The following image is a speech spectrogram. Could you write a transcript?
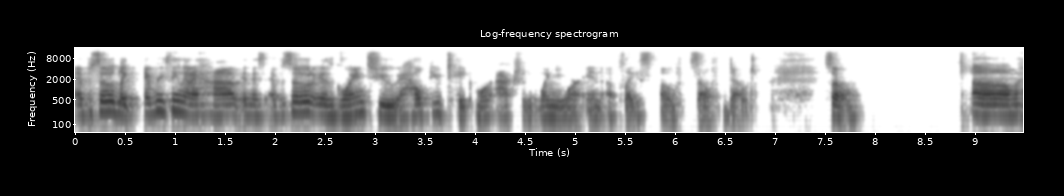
episode, like everything that I have in this episode, is going to help you take more action when you are in a place of self doubt. So, um,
